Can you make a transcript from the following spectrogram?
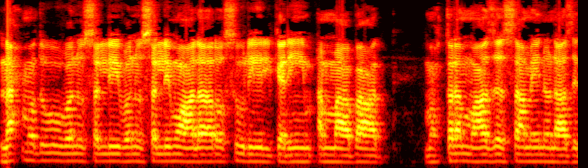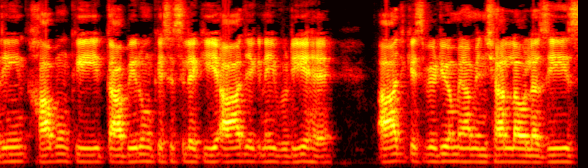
नहमद वनसली वनसलम रसूल करीम अम्माबाद मोहतरम मुआज़ सामीन नाजरीन ख्वाबों की ताबीरों के सिलसिले की आज एक नई वीडियो है आज के इस वीडियो में हम इंशाज़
